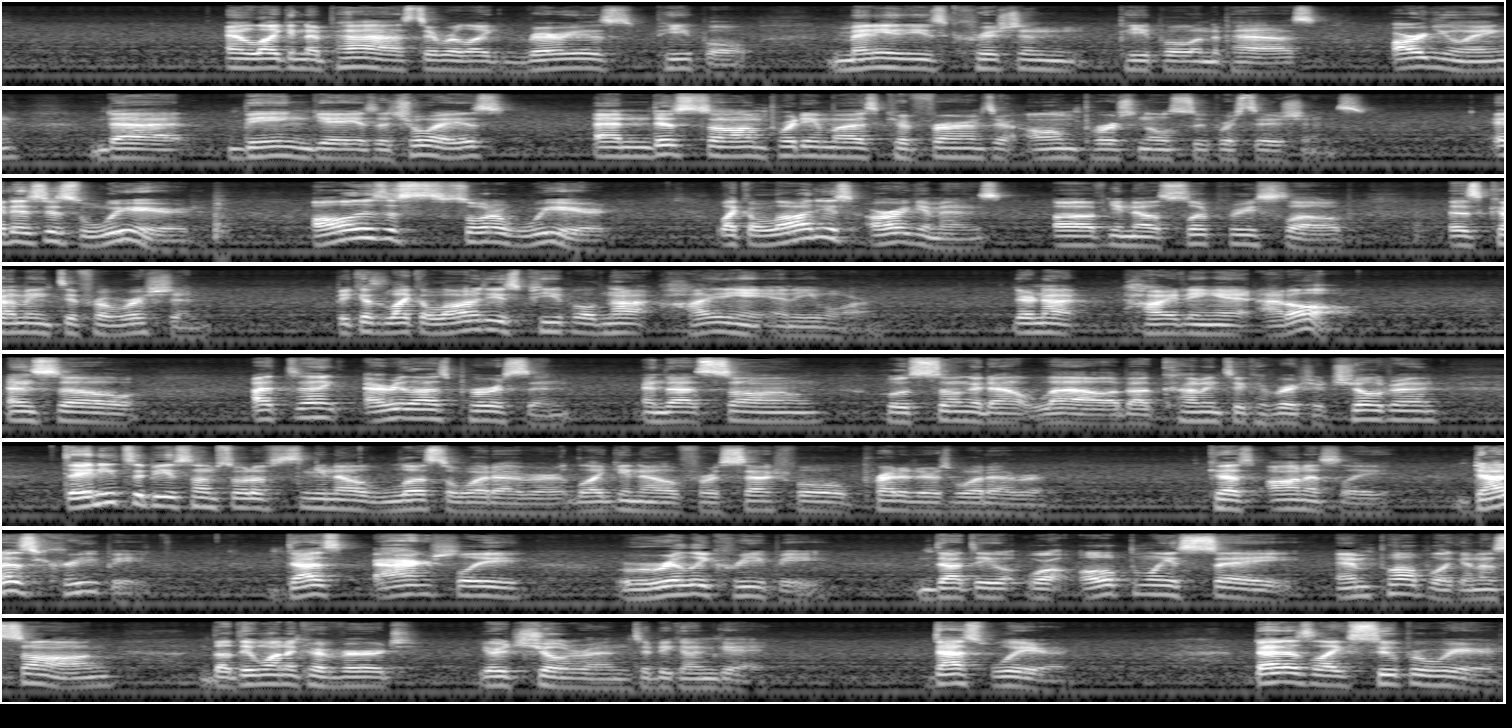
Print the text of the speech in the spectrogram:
And like in the past, there were like various people, many of these Christian people in the past, arguing that being gay is a choice, and this song pretty much confirms their own personal superstitions. It is just weird. All this is sort of weird. Like a lot of these arguments of, you know, slippery slope is coming to fruition. Because like a lot of these people not hiding it anymore. They're not hiding it at all. And so I think every last person in that song who sung it out loud about coming to convert your children they need to be some sort of you know list or whatever like you know for sexual predators whatever because honestly that is creepy that's actually really creepy that they will openly say in public in a song that they want to convert your children to become gay. That's weird. That is like super weird.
